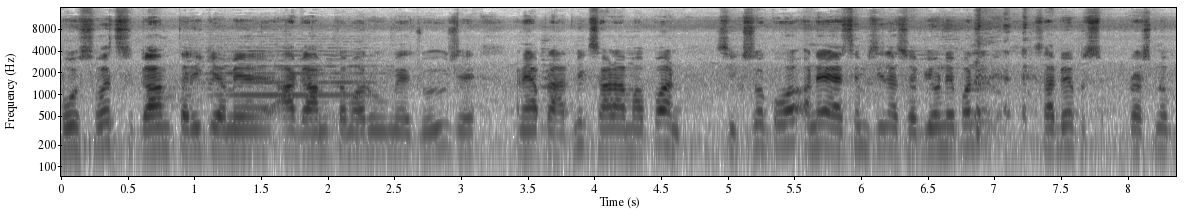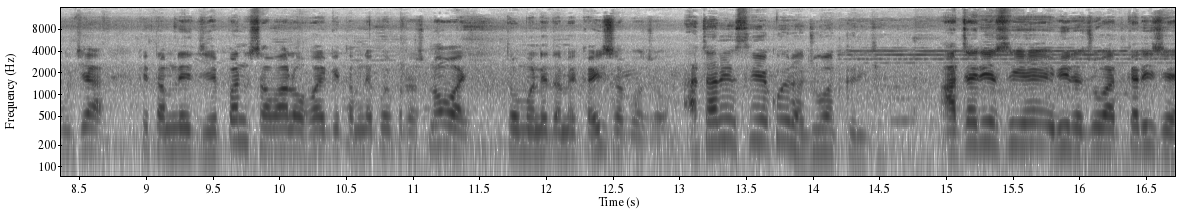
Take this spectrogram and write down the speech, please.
બહુ સ્વચ્છ ગામ તરીકે અમે આ ગામ તમારું મેં જોયું છે. અને આ પ્રાથમિક શાળામાં પણ શિક્ષકો અને એસએમસીના સભ્યોને પણ સાહેબે પ્રશ્ન પૂછ્યા કે તમને જે પણ સવાલો હોય કે તમને કોઈ પ્રશ્નો હોય તો મને તમે કહી શકો છો. આચાર્યશ્રીએ કોઈ રજૂઆત કરી છે? આચાર્યશ્રીએ એવી રજૂઆત કરી છે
